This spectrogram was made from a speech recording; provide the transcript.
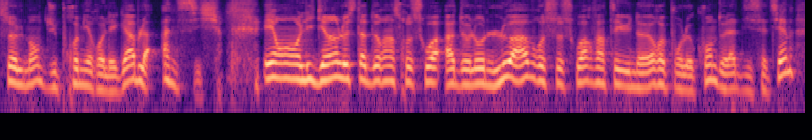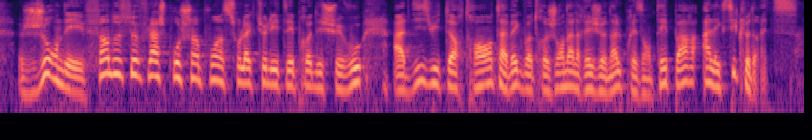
seulement du premier relégable Annecy. Et en Ligue 1, le Stade de Reims reçoit à Delaune Le Havre ce soir 21h pour le compte de la 17e journée. Fin de ce flash, prochain point sur l'actualité près des chez vous à 18h30 avec votre journal régional présenté par Alexis Claudretz.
